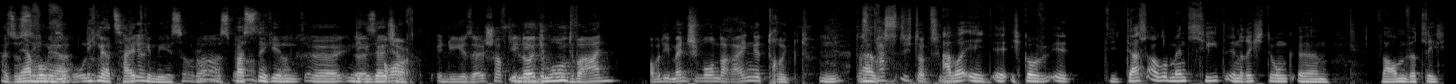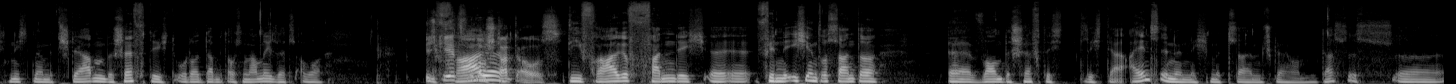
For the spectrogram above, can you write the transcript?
Also ja, nicht, mehr, nicht mehr zeitgemäß, oder? Ja, es passt ja, nicht in, äh, in die äh, Gesellschaft. In die Gesellschaft, die in Leute Jugendwahn. Aber die Menschen wurden da reingedrückt. Mhm. Das ähm, passt nicht dazu. Aber ich, ich glaube, das Argument zieht in Richtung, ähm, warum wird sich nicht mehr mit Sterben beschäftigt oder damit auseinandergesetzt. Aber ich gehe jetzt von der Stadt aus. Die Frage fand ich, äh, finde ich interessanter. Äh, warum beschäftigt sich der Einzelne nicht mit seinem Sterben? Das ist äh,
